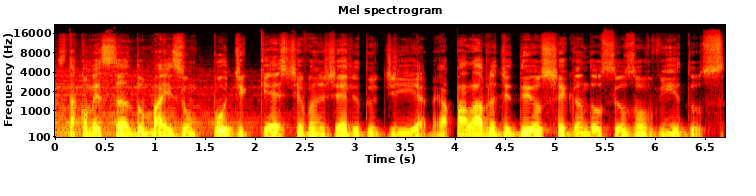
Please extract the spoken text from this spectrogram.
Está começando mais um podcast Evangelho do Dia. É a palavra de Deus chegando aos seus ouvidos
